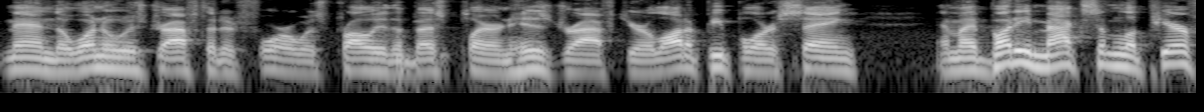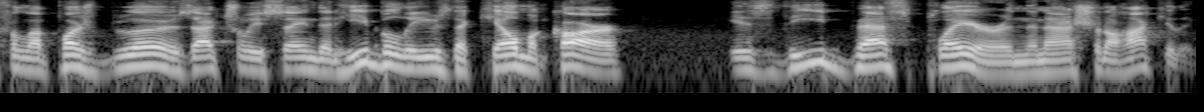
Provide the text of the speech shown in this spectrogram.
Man, the one who was drafted at four was probably the best player in his draft year. A lot of people are saying, and my buddy Maxim Lapierre from La Poche Bleue is actually saying that he believes that Cale Makar is the best player in the National Hockey League.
